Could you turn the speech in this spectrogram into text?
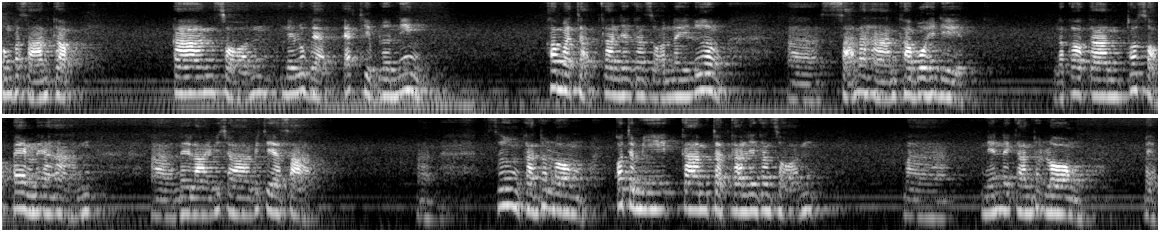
สมผสานกับการสอนในรูปแบบ active learning เข้ามาจัดการเรียนการสอนในเรื่องอสารอาหารคาร์โบไฮเดรตแล้วก็การทดสอบแป้งในอาหารในรายวิชาวิทยาศาสตร์ ซึ่งการทดลองก็จะมีการจัดการเรียนการสอนมาเน้นในการทดลองแบบ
